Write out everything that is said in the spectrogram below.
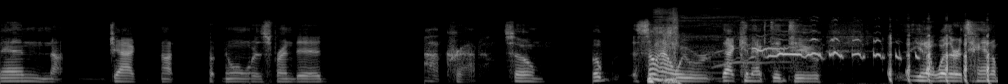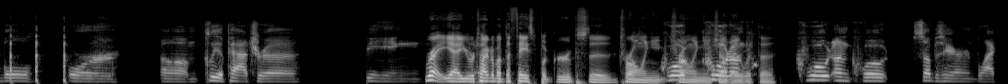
men, not Jack, not knowing what his friend did. Ah, crap. So, but somehow we were that connected to, you know, whether it's Hannibal or um, Cleopatra being Right? Yeah, you were talking about the Facebook groups the trolling Quote- trolling each other unquote. with the quote unquote sub-Saharan black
